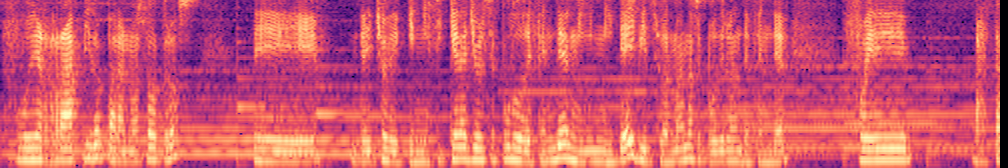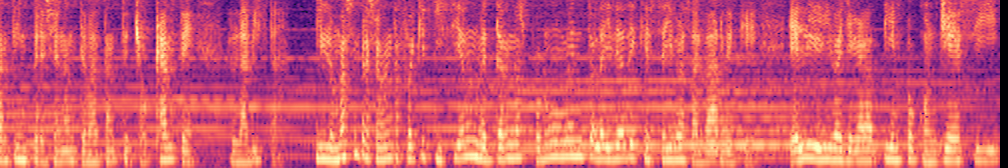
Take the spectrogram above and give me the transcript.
fue rápido para nosotros. Eh, de hecho, de que ni siquiera Joel se pudo defender, ni, ni David, su hermano, se pudieron defender, fue bastante impresionante, bastante chocante la vista. Y lo más impresionante fue que quisieron meternos por un momento la idea de que se iba a salvar, de que él iba a llegar a tiempo con Jesse,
